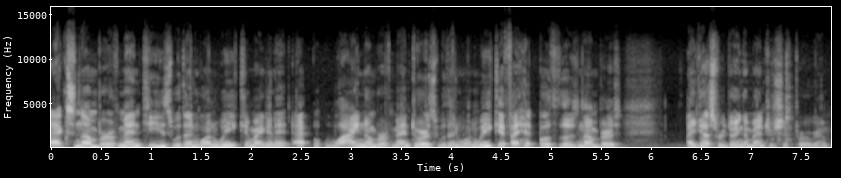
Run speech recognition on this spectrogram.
X number of mentees within one week? Am I going to uh, Y number of mentors within one week? If I hit both of those numbers, I guess we're doing a mentorship program.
